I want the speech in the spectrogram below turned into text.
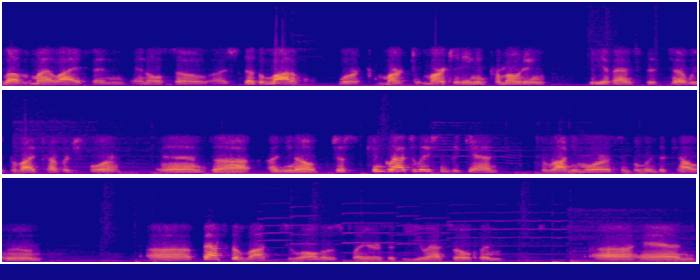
Love of my life, and and also uh, she does a lot of work mark, marketing and promoting the events that uh, we provide coverage for. And uh, uh, you know, just congratulations again to Rodney Morris and Belinda Calhoun. Uh, best of luck to all those players at the U.S. Open. Uh, and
